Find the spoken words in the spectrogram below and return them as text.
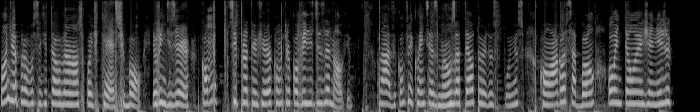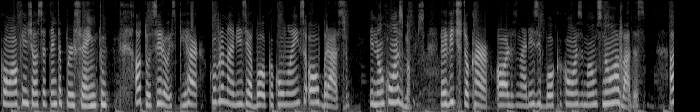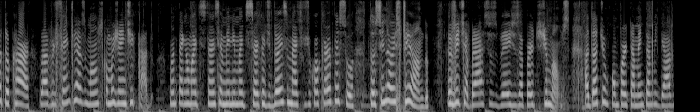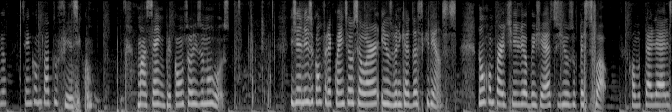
Bom dia para você que está ouvindo nosso podcast. Bom, eu vim dizer como se proteger contra a Covid-19. Lave com frequência as mãos até a altura dos punhos com água, sabão ou então higienize com álcool em gel 70%. Ao tossir ou espirrar, cubra o nariz e a boca com um lenço ou braço e não com as mãos. Evite tocar olhos, nariz e boca com as mãos não lavadas. Ao tocar, lave sempre as mãos como já indicado. Mantenha uma distância mínima de cerca de 2 metros de qualquer pessoa, tossindo ou espiando. Evite abraços, beijos, apertos de mãos. Adote um comportamento amigável sem contato físico, mas sempre com um sorriso no rosto. Higienize com frequência o celular e os brinquedos das crianças. Não compartilhe objetos de uso pessoal, como talheres.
